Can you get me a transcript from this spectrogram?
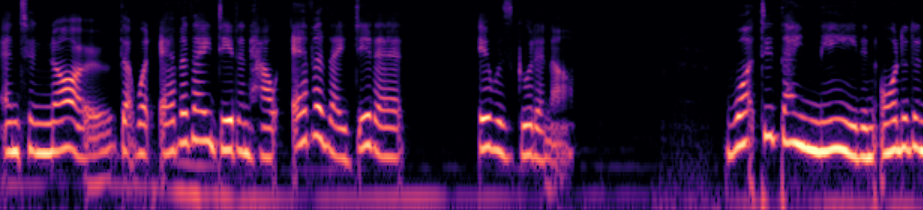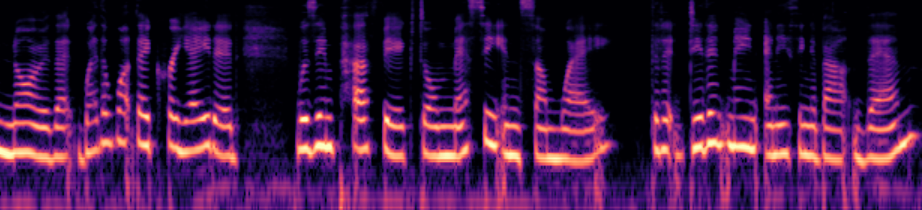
and to know that whatever they did and however they did it, it was good enough. What did they need in order to know that whether what they created was imperfect or messy in some way, that it didn't mean anything about them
